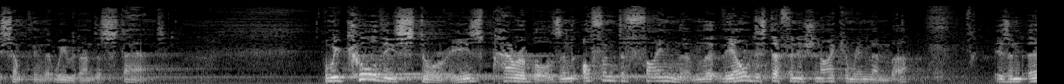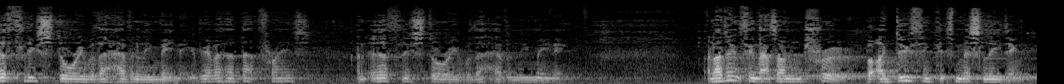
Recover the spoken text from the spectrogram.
something that we would understand. And we call these stories parables and often define them. That the oldest definition I can remember is an earthly story with a heavenly meaning. Have you ever heard that phrase? An earthly story with a heavenly meaning. And I don't think that's untrue, but I do think it's misleading.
